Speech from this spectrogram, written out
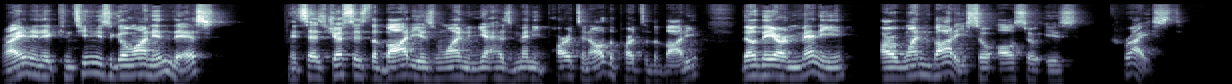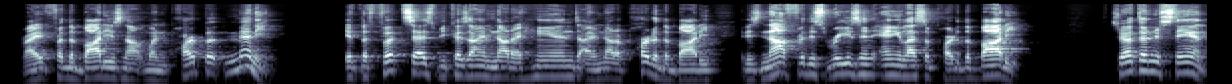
right? And it continues to go on in this. It says, just as the body is one and yet has many parts, and all the parts of the body, though they are many, are one body, so also is Christ, right? For the body is not one part, but many. If the foot says, Because I am not a hand, I am not a part of the body, it is not for this reason any less a part of the body. So you have to understand.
